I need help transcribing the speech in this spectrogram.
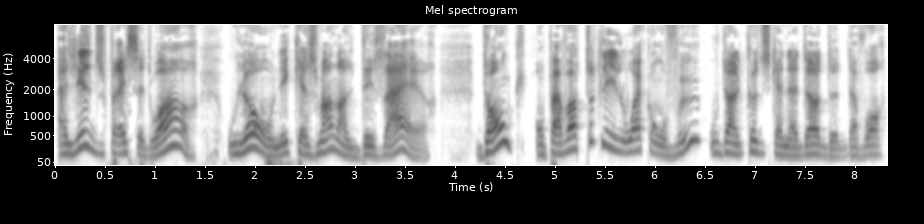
à l'île du Prince-Édouard, où là, on est quasiment dans le désert. Donc, on peut avoir toutes les lois qu'on veut, ou dans le cas du Canada, d'avoir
